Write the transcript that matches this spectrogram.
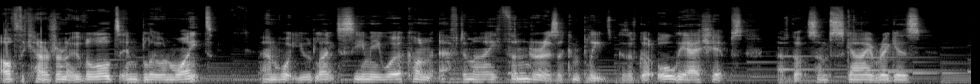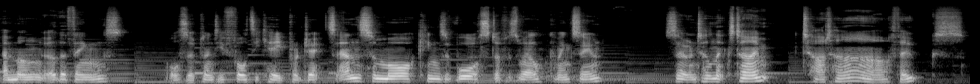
of the Kharadron Overlords in blue and white and what you would like to see me work on after my Thunderers are complete, because I've got all the airships, I've got some Sky Riggers, among other things, also plenty of 40k projects, and some more Kings of War stuff as well, coming soon. So until next time, ta-ta, folks.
